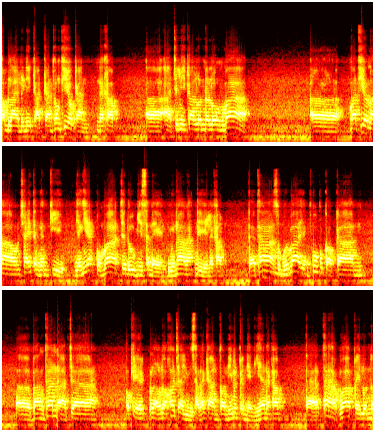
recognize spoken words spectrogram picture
ทำลายบรรยากาศการท่องเที่ยวกันนะครับเอ่ออาจจะมีการรณรงค์ว่าเอ่อมาเที่ยวลาวใช้แต่เงินกีบ อย่างเงี้ยผมว่าจะดูมีเสน่ห์ดูน่ารักดีนะครับ แต่ถ้าสมมุติว่าอย่างผู้ประกอบการเอ่อบางท่านอาจจะโอเคเราเราเข้าใจอยู่สถานการณ์ตอนนี้มันเป็นอย่างนี้นะครับ แต่ถ้าหากว่าไปรณ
